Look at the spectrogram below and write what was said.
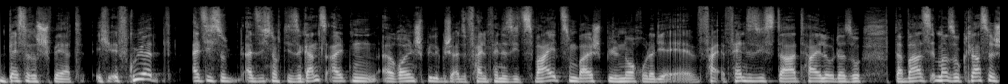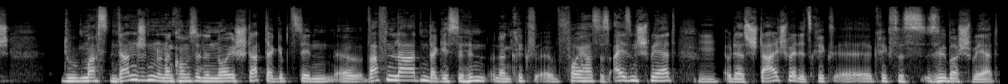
ein besseres Schwert. Ich, früher, als ich so, als ich noch diese ganz alten äh, Rollenspiele, also Final Fantasy 2 zum Beispiel noch oder die äh, Fa- Fantasy Star Teile oder so, da war es immer so klassisch, du machst einen Dungeon und dann kommst du in eine neue Stadt, da gibt's den äh, Waffenladen, da gehst du hin und dann kriegst äh, vorher hast du das Eisenschwert oder das Stahlschwert, jetzt kriegst, äh, kriegst du das Silberschwert.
